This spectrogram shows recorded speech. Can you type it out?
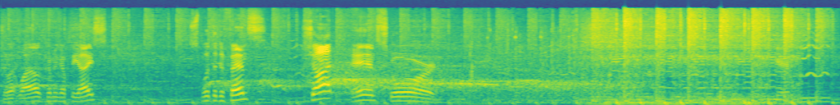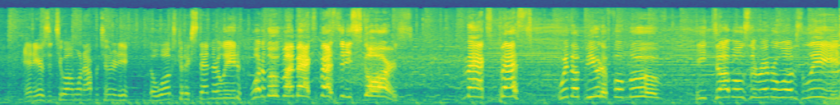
Gillette Wild coming up the ice. Split the defense. Shot and scored. And here's a two-on-one opportunity. The Wolves could extend their lead. What a move by Max Beste, and he scores! Max Beste with a beautiful move. He doubles the River Wolves lead.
